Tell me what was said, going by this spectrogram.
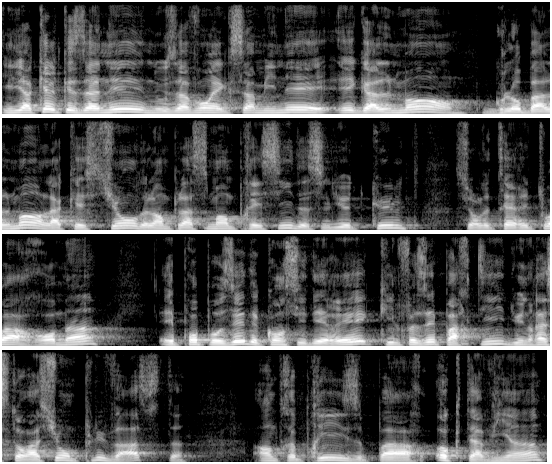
Il y a quelques années, nous avons examiné également, globalement, la question de l'emplacement précis de ce lieu de culte sur le territoire romain et proposé de considérer qu'il faisait partie d'une restauration plus vaste, entreprise par Octavien,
